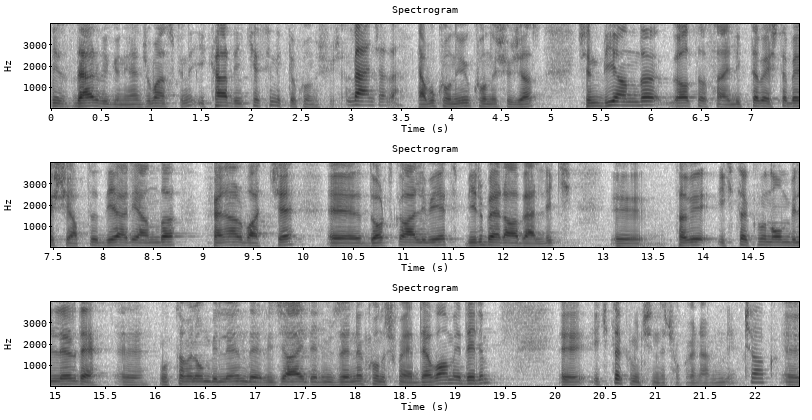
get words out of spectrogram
biz derbi günü yani cumartesi günü Icardi'yi kesinlikle konuşacağız. Bence de. Ya bu konuyu konuşacağız. Şimdi bir yanda Galatasaray ligde 5'te 5 yaptı. Diğer yanda Fenerbahçe 4 galibiyet, 1 beraberlik. E, tabii iki takımın 11'leri de e, muhtemel 11'lerini de rica edelim. Üzerine konuşmaya devam edelim. E, iki takım için de çok önemli. Çok. Ee,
